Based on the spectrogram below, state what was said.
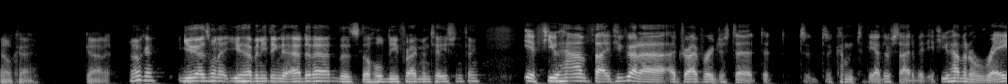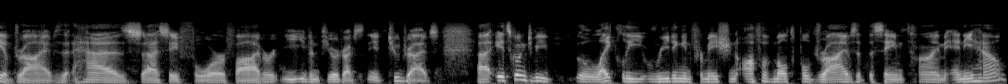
Okay, got it. Okay, you guys want to? You have anything to add to that? This the whole defragmentation thing. if you have uh, if you've got a, a drive array just to, to, to, to come to the other side of it if you have an array of drives that has uh, say four or five or even fewer drives you know, two drives uh, it's going to be likely reading information off of multiple drives at the same time anyhow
